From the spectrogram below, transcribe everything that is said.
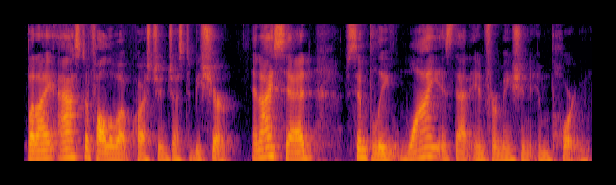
but I asked a follow up question just to be sure. And I said, simply, why is that information important?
